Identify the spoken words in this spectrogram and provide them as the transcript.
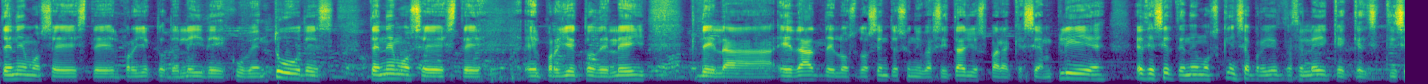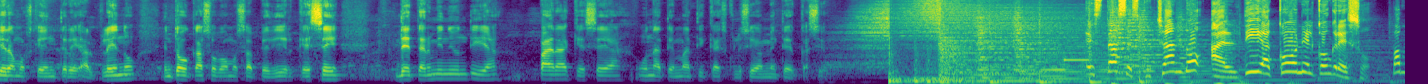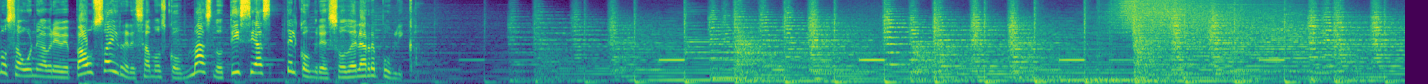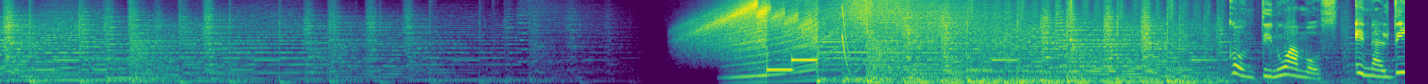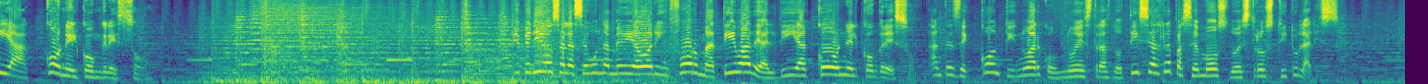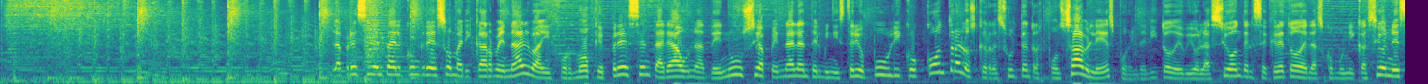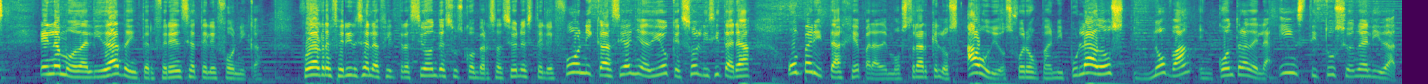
tenemos este, el proyecto de ley de juventudes, tenemos este, el proyecto de ley de la edad de los docentes universitarios para que se amplíe, es decir, tenemos 15 proyectos de ley que, que quisiéramos que entre al Pleno, en todo caso vamos a pedir que se determine un día para que sea una temática exclusivamente de educación. Estás escuchando Al día con el Congreso. Vamos a una breve pausa y regresamos con más noticias del Congreso de la República. Continuamos en Al día con el Congreso. Bienvenidos a la segunda media hora informativa de Al día con el Congreso. Antes de continuar con nuestras noticias, repasemos nuestros titulares. La presidenta del Congreso, Mari Carmen Alba, informó que presentará una denuncia penal ante el Ministerio Público contra los que resulten responsables por el delito de violación del secreto de las comunicaciones en la modalidad de interferencia telefónica fue al referirse a la filtración de sus conversaciones telefónicas y añadió que solicitará un peritaje para demostrar que los audios fueron manipulados y no van en contra de la institucionalidad.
